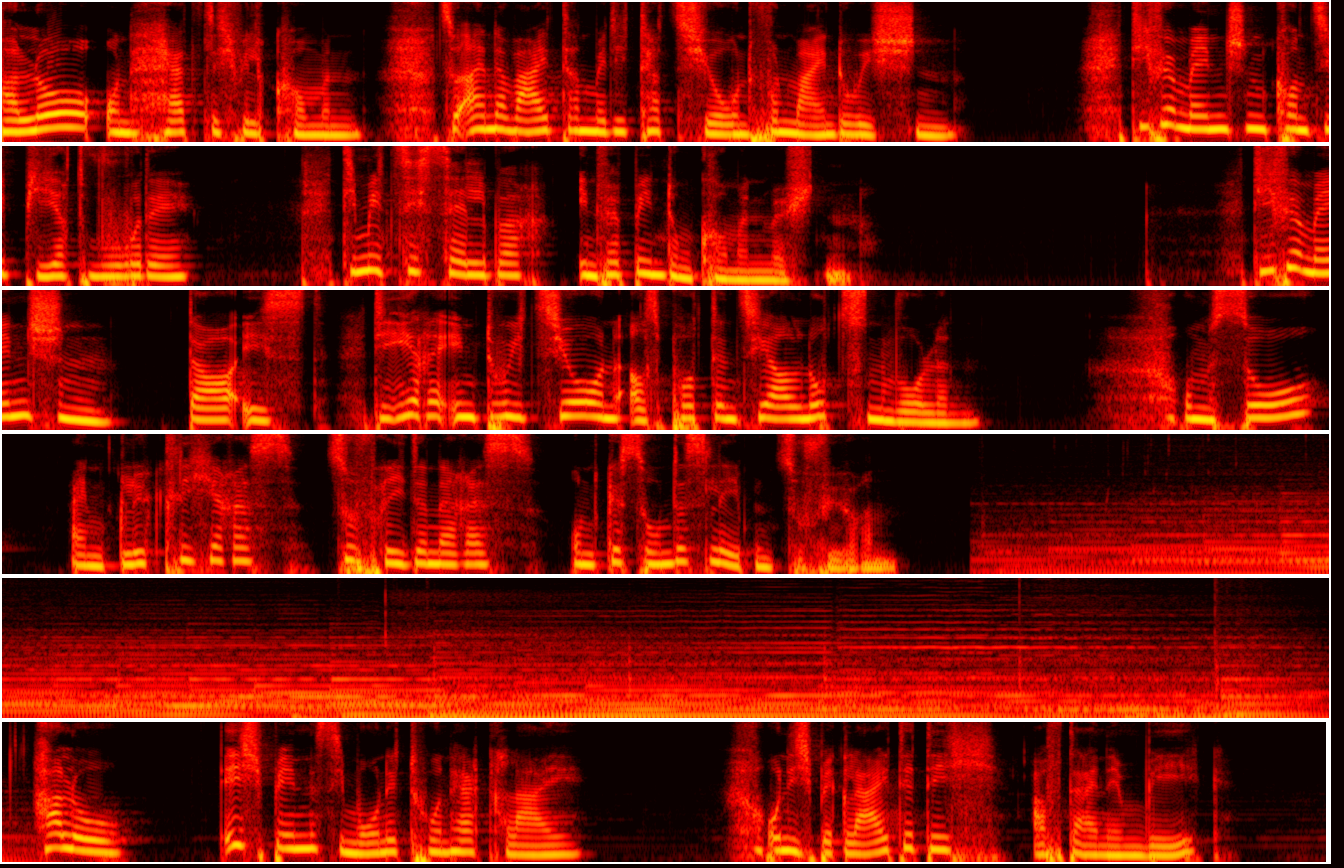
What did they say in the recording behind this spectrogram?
Hallo und herzlich willkommen zu einer weiteren Meditation von Mindvision, die für Menschen konzipiert wurde, die mit sich selber in Verbindung kommen möchten. Die für Menschen da ist, die ihre Intuition als Potenzial nutzen wollen, um so ein glücklicheres, zufriedeneres und gesundes Leben zu führen. Hallo, ich bin Simone Thunherr Klei und ich begleite dich auf deinem Weg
